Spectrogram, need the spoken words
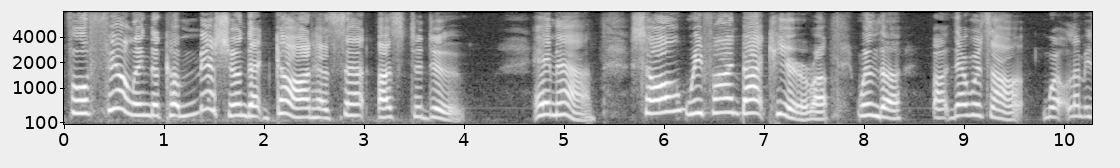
fulfilling the commission that God has sent us to do. Amen. So we find back here uh, when the uh, there was a well, let me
